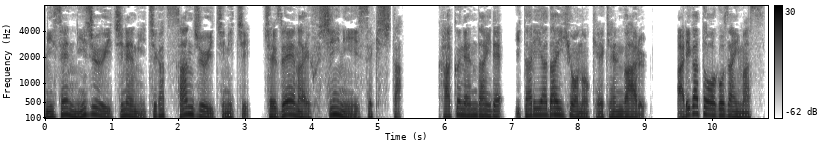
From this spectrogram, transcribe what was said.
2021年1月31日、チェゼーナ FC に移籍した。各年代でイタリア代表の経験がある。ありがとうございます。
